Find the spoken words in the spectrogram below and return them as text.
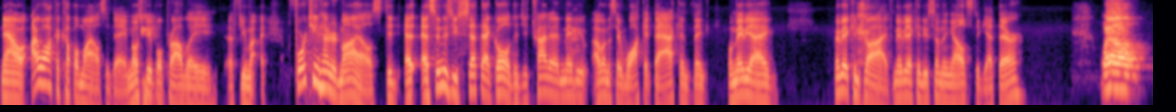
Now, I walk a couple miles a day. Most people probably a few miles. 1400 miles did as soon as you set that goal did you try to maybe i want to say walk it back and think well maybe i Maybe I can drive. Maybe I can do something else to get there. Well,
